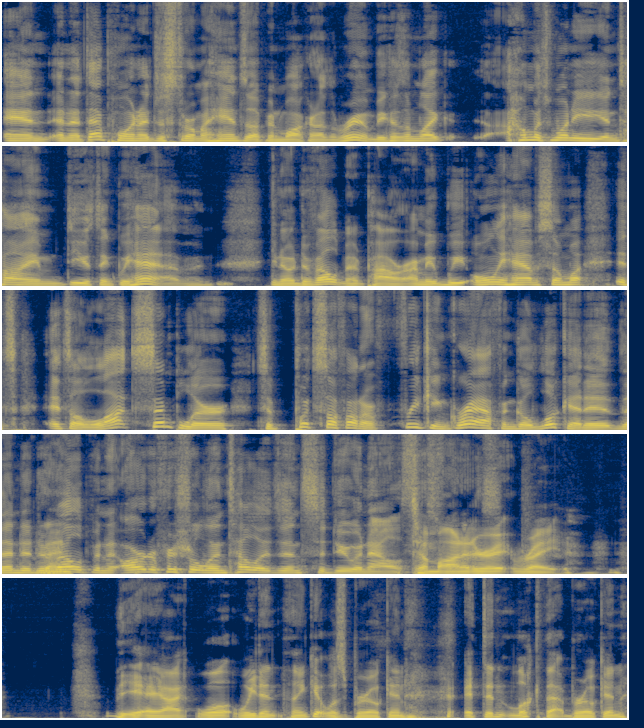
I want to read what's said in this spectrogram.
and and at that point i just throw my hands up and walk out of the room because i'm like how much money and time do you think we have and, you know development power i mean we only have so much it's it's a lot simpler to put stuff on a freaking graph and go look at it than to develop an artificial intelligence to do analysis To monitor us. it, right? the AI. Well, we didn't think it was broken. It didn't look that broken.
